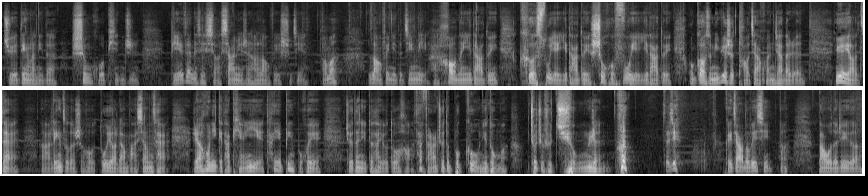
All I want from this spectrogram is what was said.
决定了你的生活品质。别在那些小虾米身上浪费时间，好吗？浪费你的精力，还耗能一大堆，客诉也一大堆，售后服务也一大堆。我告诉你，越是讨价还价的人，越要在。啊，临走的时候多要两把香菜，然后你给他便宜，他也并不会觉得你对他有多好，他反而觉得不够，你懂吗？这就是穷人，哼！再见，可以加我的微信啊，把我的这个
